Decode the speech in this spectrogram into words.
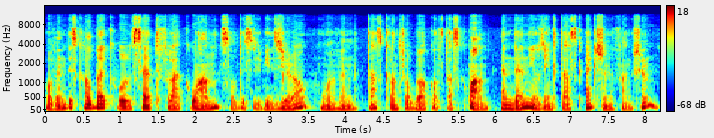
Within this callback, we'll set flag 1, so this is bit 0, within task control block of task 1, and then using task action function,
